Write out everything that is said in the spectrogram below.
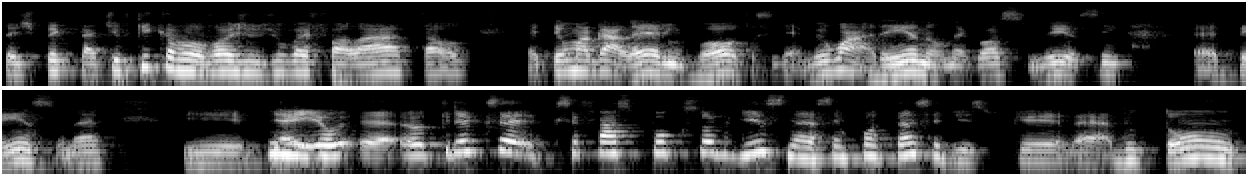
da expectativa, o que, que a vovó Juju vai falar, tal. Aí tem uma galera em volta, assim, é meio uma arena, um negócio meio assim, é, tenso, né? E, e aí eu, é, eu queria que você, que você faça um pouco sobre isso, né? Essa importância disso, porque é, do tom,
